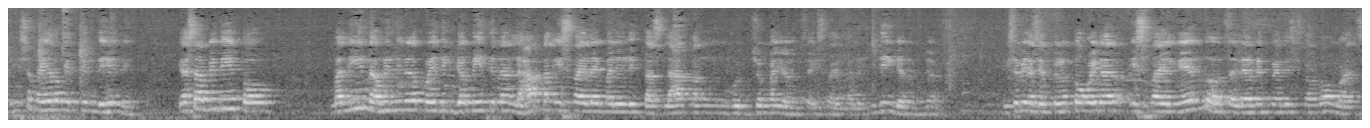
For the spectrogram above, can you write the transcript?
Hindi siya mahirap intindihin eh. Kaya sabi dito, malinaw, hindi nila pwedeng gamitin na lahat ng Israel ay maliligtas, lahat ng Hudyo ngayon sa Israel maliligtas. Hindi ganun yun. Ibig sabihin kasi, tinutukoy na Israel ngayon doon sa 11.26 ng Romans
